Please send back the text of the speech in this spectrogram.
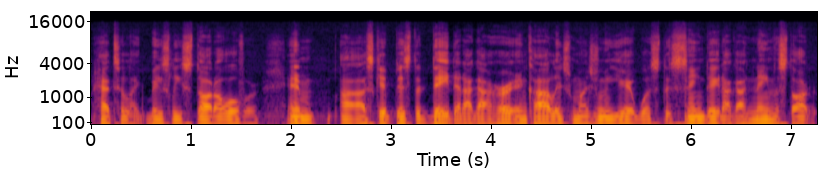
Had to like basically start all over, and I I skipped this. The day that I got hurt in college, my junior year, was the same date I got named the starter.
